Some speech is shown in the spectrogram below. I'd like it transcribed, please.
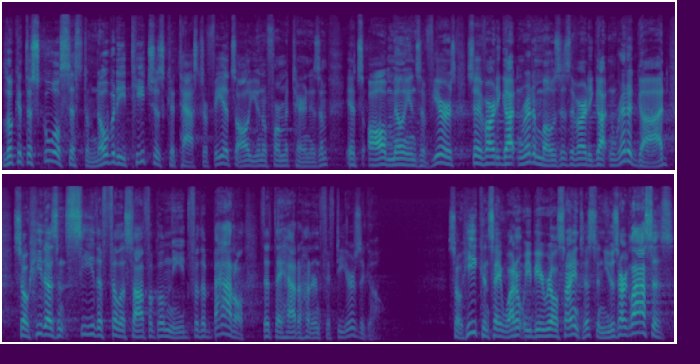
Look at the school system. Nobody teaches catastrophe. It's all uniformitarianism. It's all millions of years. So they've already gotten rid of Moses. They've already gotten rid of God. So he doesn't see the philosophical need for the battle that they had 150 years ago. So he can say, why don't we be real scientists and use our glasses?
